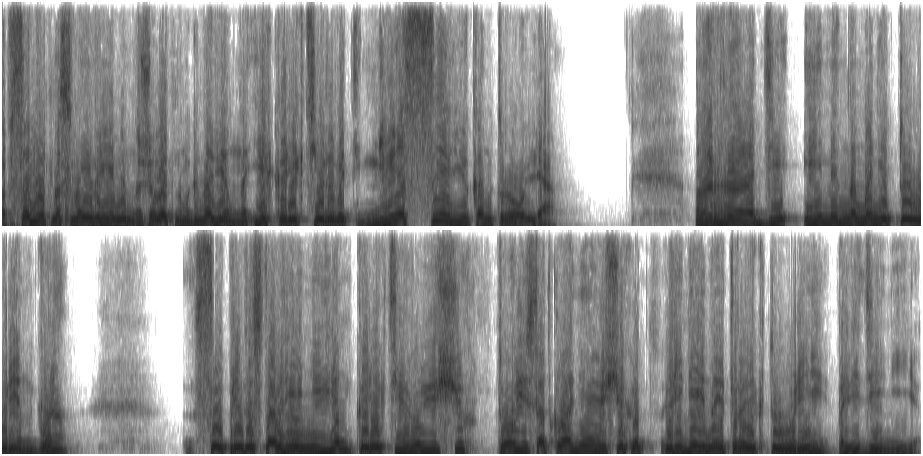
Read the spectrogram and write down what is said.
абсолютно своевременно, желательно мгновенно их корректировать не с целью контроля, а ради именно мониторинга с предоставлением корректирующих, то есть отклоняющих от линейной траектории поведения.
